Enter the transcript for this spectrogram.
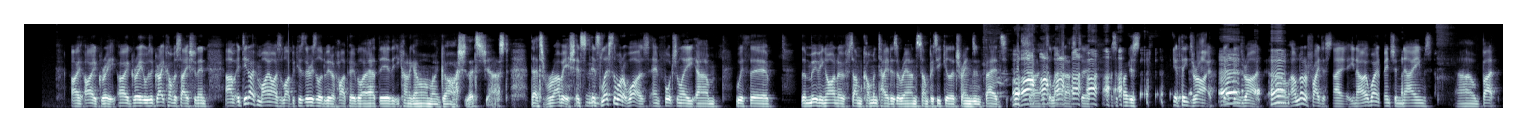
I, I agree. I agree. It was a great conversation, and um, it did open my eyes a lot because there is a little bit of hyperbole out there that you kind of go, "Oh my gosh, that's just that's rubbish." It's it's less than what it was, and fortunately, um, with the the moving on of some commentators around some particular trends and fads, it's, uh, it's allowed us to, I suppose, get things right. Get things right. Um, I'm not afraid to say it. You know, I won't mention names, um, but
